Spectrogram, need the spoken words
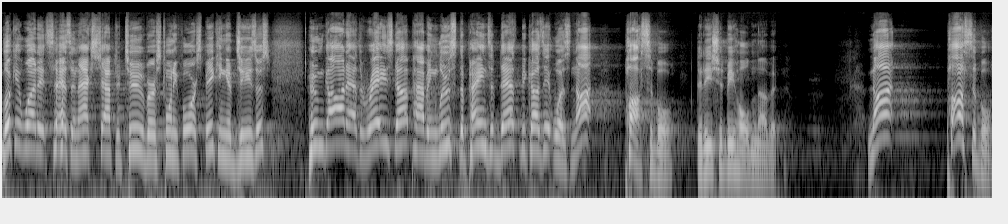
Look at what it says in Acts chapter 2, verse 24, speaking of Jesus, whom God hath raised up, having loosed the pains of death, because it was not possible that he should be holden of it. Not possible.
